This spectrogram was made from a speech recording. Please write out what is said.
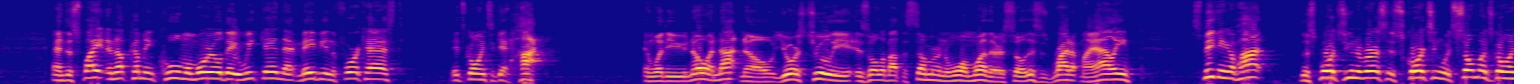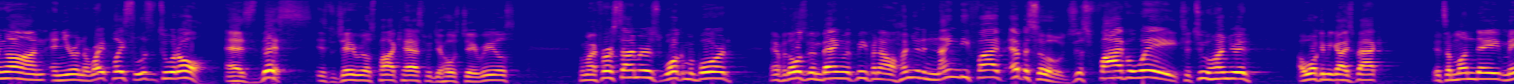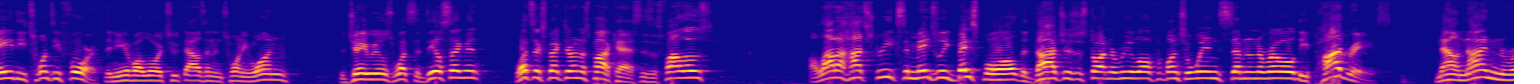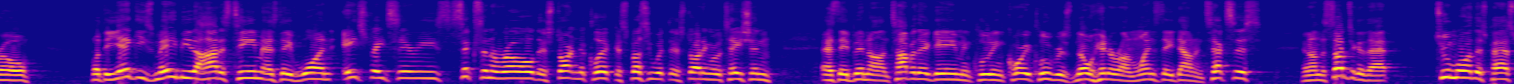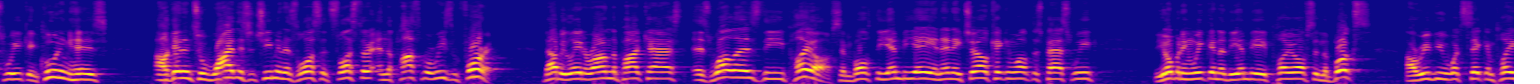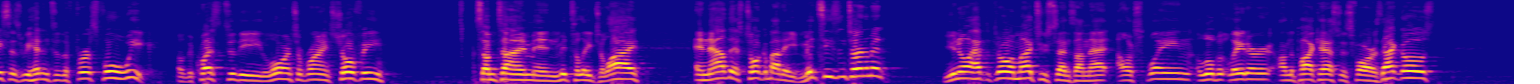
And despite an upcoming cool Memorial Day weekend that may be in the forecast, it's going to get hot. And whether you know or not know, yours truly is all about the summer and the warm weather, so this is right up my alley. Speaking of hot, the sports universe is scorching with so much going on, and you're in the right place to listen to it all. As this is the J Reels podcast with your host, Jay Reels. For my first timers, welcome aboard. And for those who've been banging with me for now 195 episodes, just five away to 200, I welcome you guys back. It's a Monday, May the 24th, in the year of our Lord 2021. The J Reels What's the Deal segment. What's expected on this podcast is as follows a lot of hot streaks in Major League Baseball. The Dodgers are starting to reel off a bunch of wins, seven in a row. The Padres, now nine in a row. But the Yankees may be the hottest team as they've won eight straight series, six in a row. They're starting to click, especially with their starting rotation, as they've been on top of their game, including Corey Kluber's no hitter on Wednesday down in Texas. And on the subject of that, two more this past week, including his. I'll get into why this achievement has lost its luster and the possible reason for it. That'll be later on in the podcast, as well as the playoffs and both the NBA and NHL kicking off this past week. The opening weekend of the NBA playoffs in the books. I'll review what's taking place as we head into the first full week of the quest to the Lawrence O'Brien Trophy sometime in mid to late July. And now there's talk about a midseason tournament. You know, I have to throw in my two cents on that. I'll explain a little bit later on the podcast as far as that goes.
